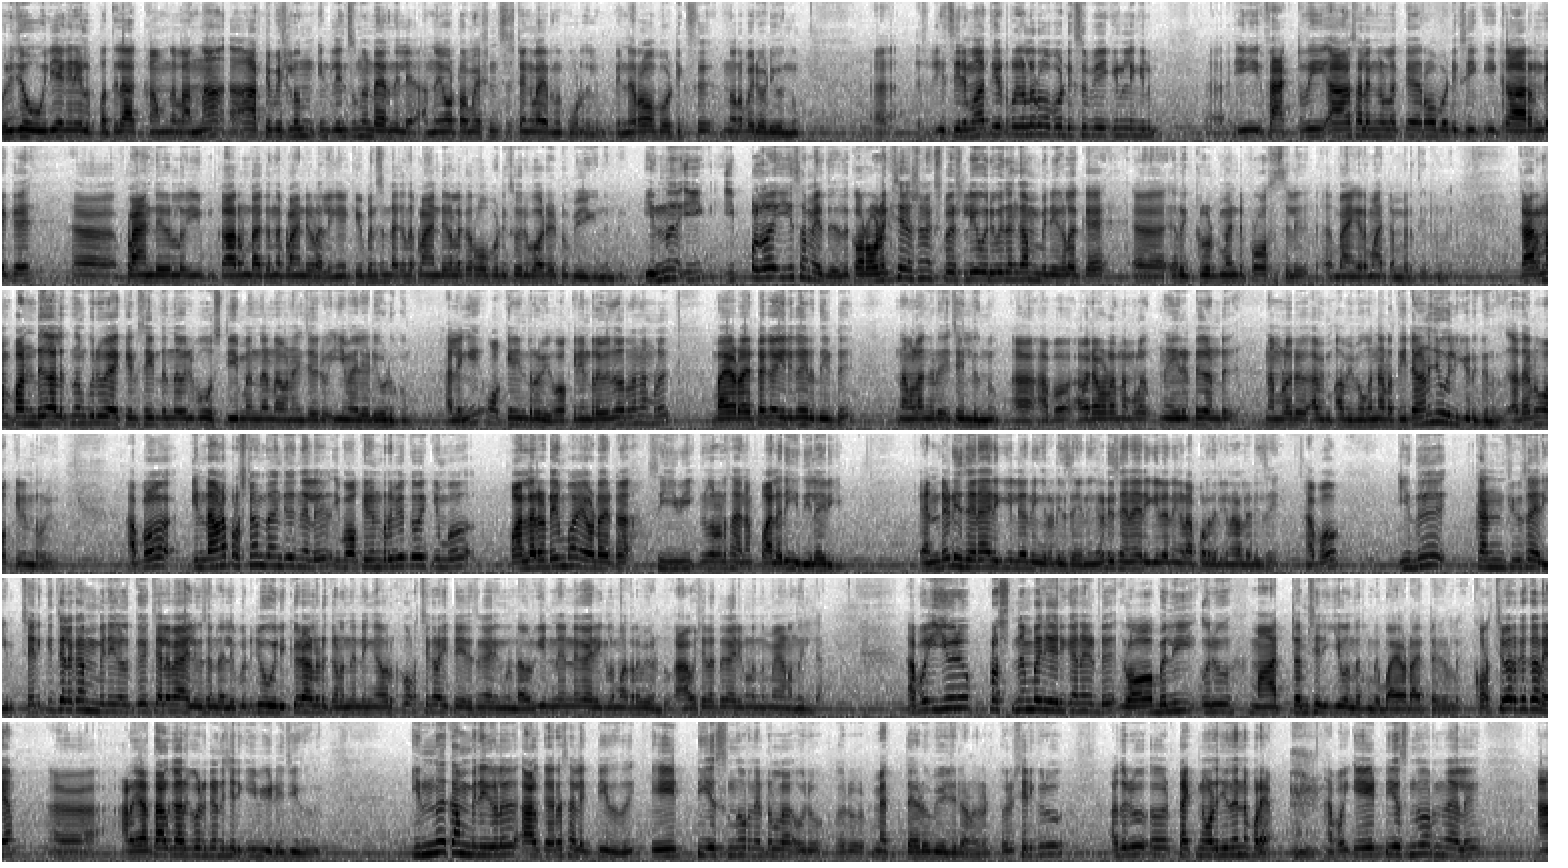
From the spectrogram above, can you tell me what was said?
ഒരു ജോലി എങ്ങനെ എളുപ്പത്തിലാക്കാം എന്നുള്ള അന്ന് ആർട്ടിഫിഷ്യൽ ഇന്റലിജൻസ് ഒന്നും ഉണ്ടായിരുന്നില്ല. അന്ന് ഓട്ടോമേഷൻ സിസ്റ്റങ്ങളായിരുന്നു കൂടുതലും. പിന്നെ റോബോട്ടിക്സ് എന്ന് പറഞ്ഞ പരിപാടി വന്നു. ഈ സിനിമാ തിയേറ്ററുകളിൽ റോബോട്ടിക്സ് ഉപയോഗിക്കുന്നില്ലെങ്കിലും ഈ ഫാക്ടറി ആ സ്ഥലങ്ങളിലൊക്കെ റോബോട്ടിക്സ് ഈ ഈ കാറിന്റെ ഒക്കെ പ്ലാന്റുകളിൽ ഈ കാർ ഉണ്ടാക്കുന്ന പ്ലാന്റുകൾ അല്ലെങ്കിൽ എക്യുപ്മെന്റ്സ് ഉണ്ടാക്കുന്ന പ്ലാന്റുകളൊക്കെ റോബോട്ടിക്സ് ഒരുപാടായിട്ട് ഉപയോഗിക്കുന്നുണ്ട്. ഇന്ന് ഈ ഇപ്പോഴത്തെ ഈ സമയത്ത് ഇത് കൊറോണയ്ക്ക് ശേഷം എക്സ്പെഷ്യലി ഒരുവിധം കമ്പനികളൊക്കെ റിക്രൂട്ട്മെന്റ് പ്രോസസ്സിൽ ഭയങ്കര മാറ്റം വരുത്തിയിട്ടുണ്ട്. കാരണം പണ്ട് കാലത്ത് നമുക്കൊരു വേക്കൻസി ഉണ്ടെന്ന് ഒരു പോസ്റ്റ് ചെയ്യുമ്പോൾ എന്താ ഉണ്ടാവുക വെച്ചാൽ ഒരു ഇമെയിൽ ഐ ഡി കൊടുക്കും. അല്ലെങ്കിൽ വാക്കിൻ ഇന്റർവ്യൂ വാക്കിൻ ഇന്റർവ്യൂ എന്ന് പറഞ്ഞാൽ നമ്മൾ ബയോഡാറ്റ കയ്യിൽ കരുതിയിട്ട് നമ്മളങ്ങോട്ട് ചെല്ലുന്നു. അപ്പോൾ അവരവിടെ നമ്മൾ നേരിട്ട് കണ്ട് നമ്മളൊരു അഭി അഭിമുഖം നടത്തിയിട്ടാണ് ജോലിക്ക് എടുക്കുന്നത്. അതാണ് വാക്കിൻ ഇന്റർവ്യൂ അപ്പോൾ ഉണ്ടാവുന്ന പ്രശ്നം എന്താണെന്ന് വെച്ച് കഴിഞ്ഞാൽ ഈ വാക്കിൻ ഇന്റർവ്യൂ ഒക്കെ വെക്കുമ്പോൾ പലരുടെയും ബയോഡാറ്റ സി വി എന്ന് പറയുന്ന സാധനം പല രീതിയിലായിരിക്കും. എന്റെ ഡിസൈൻ ആയിരിക്കില്ല നിങ്ങളുടെ ഡിസൈൻ നിങ്ങളുടെ ഡിസൈൻ ആയിരിക്കില്ല നിങ്ങളുടെ അപ്പുറത്തിരിക്കുന്ന ആളുടെ ഡിസൈൻ അപ്പോൾ ഇത് കൺഫ്യൂസ് ആയിരിക്കും. ശരിക്കും ചില കമ്പനികൾക്ക് ചില വാല്യൂസ് ഉണ്ടല്ലോ. ഇപ്പോൾ ഒരു ജോലിക്ക് ഒരാൾ എടുക്കണം എന്നുണ്ടെങ്കിൽ അവർക്ക് കുറച്ച് ക്രൈറ്റീരിയസും കാര്യങ്ങളുണ്ട്. അവർക്ക് ഇന്ന ഇന്ന കാര്യങ്ങൾ മാത്രമേ വേണ്ടൂ. ആവശ്യമില്ലാത്ത കാര്യങ്ങളൊന്നും വേണമെന്നില്ല. അപ്പോൾ ഈ ഒരു പ്രശ്നം പരിഹരിക്കാനായിട്ട് ഗ്ലോബലി ഒരു മാറ്റം ശരിക്കും വന്നിട്ടുണ്ട് ബയോഡാറ്റകളിൽ കുറച്ച് പേർക്കൊക്കെ അറിയാം. അറിയാത്ത ആൾക്കാർക്ക് വേണ്ടിയിട്ടാണ് ശരിക്കും ഈ വീഡിയോ ചെയ്തത് ഇന്ന് കമ്പനികൾ ആൾക്കാരെ സെലക്ട് ചെയ്തത് എ ടി എസ് എന്ന് പറഞ്ഞിട്ടുള്ള ഒരു ഒരു മെത്തേഡ് ഉപയോഗിച്ചിട്ടാണ്. ഒരു ഒരു ശരിക്കൊരു അതൊരു ടെക്നോളജി തന്നെ പറയാം. അപ്പോൾ എ ടി എസ് എന്ന് പറഞ്ഞാൽ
